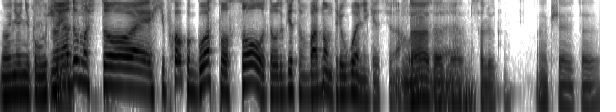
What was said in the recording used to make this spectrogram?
Но у него не Но получилось. я думаю, что э, хип-хоп и госпел, соул, это вот где-то в одном треугольнике это все Да, находится. да, да, абсолютно. Вообще, это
